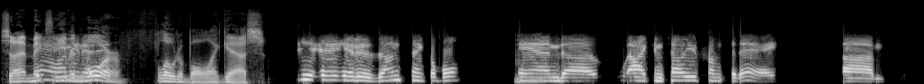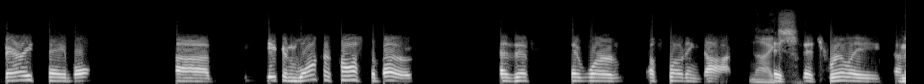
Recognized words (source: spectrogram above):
so that makes Well, it I even mean, it more floatable, I guess. It, it is unsinkable, Mhm. and uh, I can tell you from today, um, very stable. Uh, you can walk across the boat as if it were a floating dock. Nice. It's it's really Very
